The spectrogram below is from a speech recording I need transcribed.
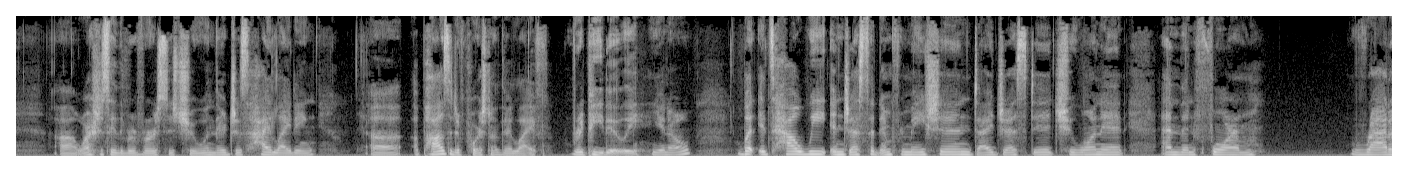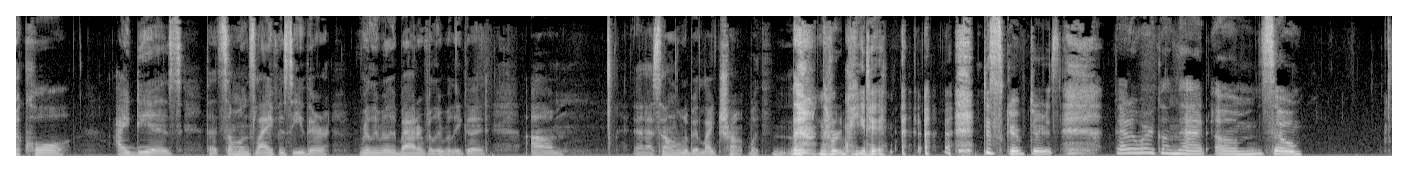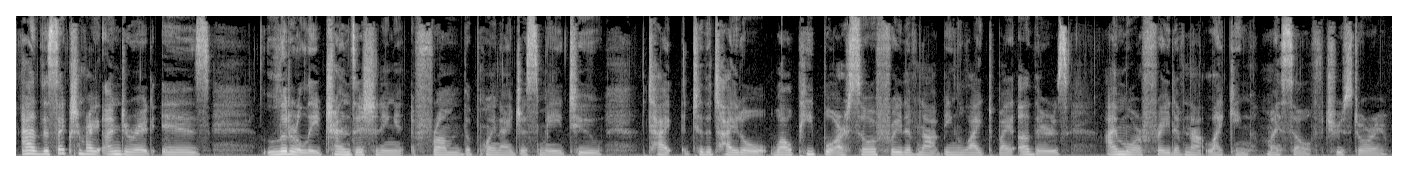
uh, or I should say the reverse is true, when they're just highlighting uh, a positive portion of their life repeatedly, you know? But it's how we ingest that information, digest it, chew on it, and then form radical ideas that someone's life is either really, really bad or really, really good. Um, and I sound a little bit like Trump with the repeated descriptors. Gotta work on that. Um, so, uh, the section right under it is literally transitioning from the point I just made to ti- to the title. While people are so afraid of not being liked by others, I'm more afraid of not liking myself. True story.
